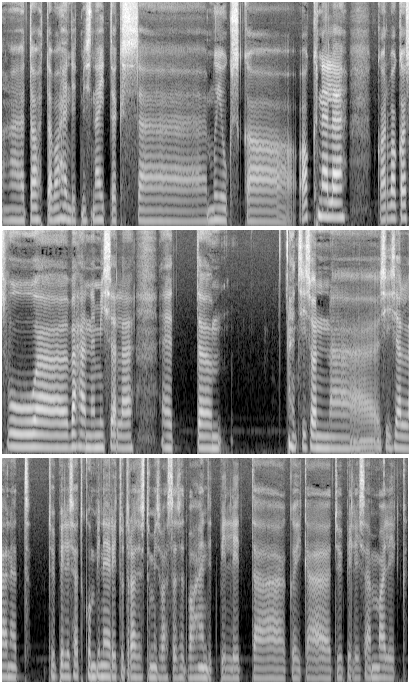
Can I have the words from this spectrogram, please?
äh, tahta vahendit, mis näiteks mõjuks ka aknele, karvakasvu vähenemisele, et et siis on siis jälle need tüüpilised kombineeritud rasestumisvastased vahendid, pillid, kõige tüüpilisem valik.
